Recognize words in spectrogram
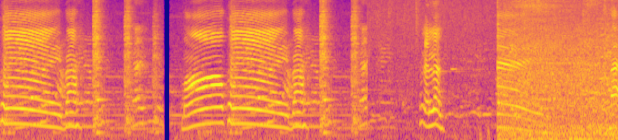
Hai ba. Một cái hai ba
